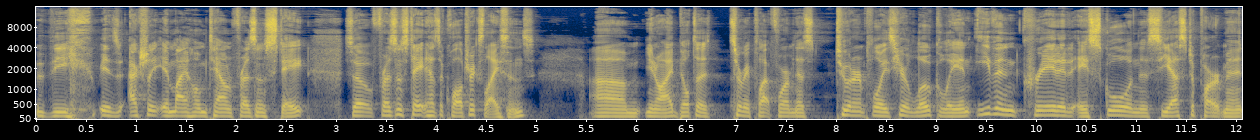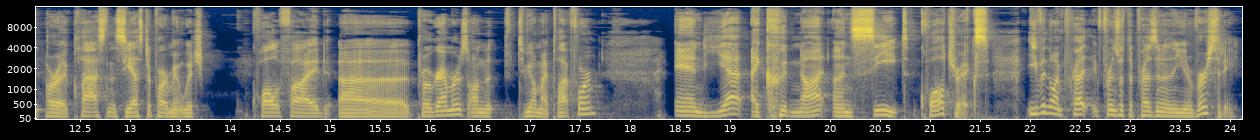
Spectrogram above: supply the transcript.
the is actually in my hometown, Fresno State. So Fresno State has a Qualtrics license. Um, you know, I built a survey platform that's 200 employees here locally, and even created a school in the CS department or a class in the CS department, which qualified uh, programmers on the to be on my platform. And yet, I could not unseat Qualtrics, even though I'm pre- friends with the president of the university.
